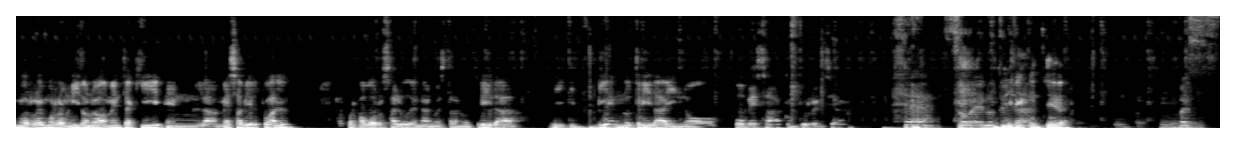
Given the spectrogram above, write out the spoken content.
nos hemos reunido nuevamente aquí en la mesa virtual por favor saluden a nuestra nutrida y bien nutrida y no obesa concurrencia. Sobrenutrida. Mentira. Pues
